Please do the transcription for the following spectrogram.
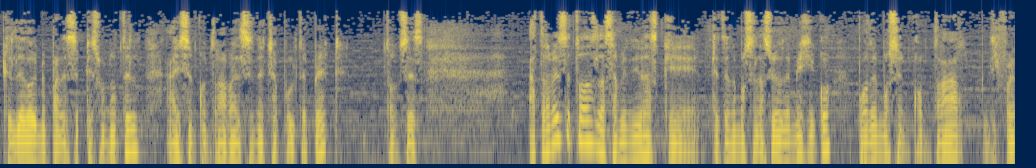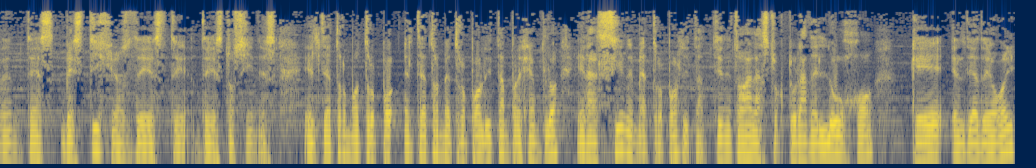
que el de hoy me parece que es un hotel. Ahí se encontraba el cine Chapultepec. Entonces, a través de todas las avenidas que, que, tenemos en la Ciudad de México podemos encontrar diferentes vestigios de este de estos cines. El teatro Metropo el teatro Metropolitan, por ejemplo, era el cine Metropolitan, tiene toda la estructura de lujo que el día de hoy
